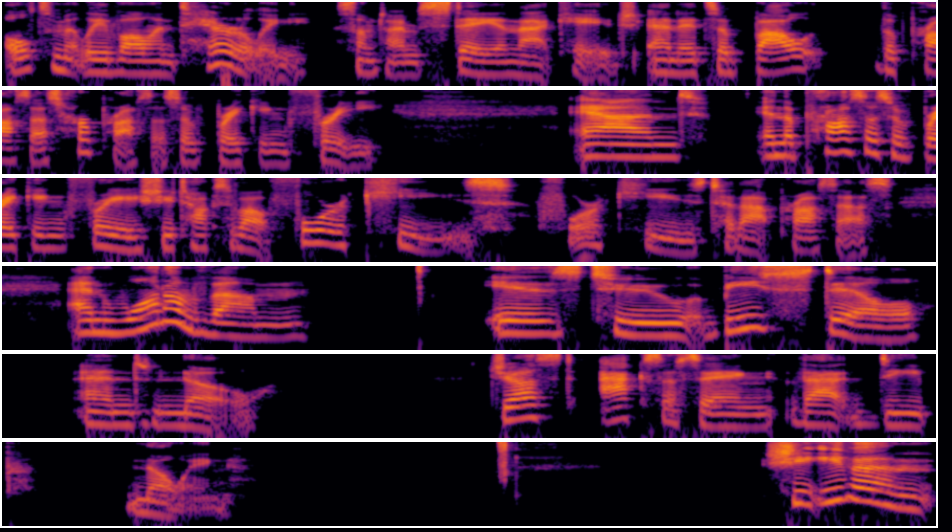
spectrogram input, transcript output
ultimately voluntarily sometimes stay in that cage. And it's about the process, her process of breaking free. And in the process of breaking free, she talks about four keys, four keys to that process. And one of them is to be still and know. Just accessing that deep knowing. She even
